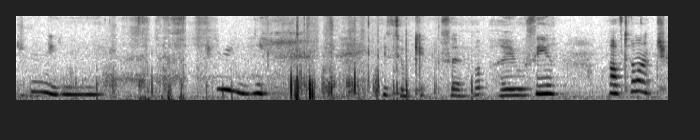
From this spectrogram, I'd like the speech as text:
Tree. Tree. He's so cute. So I will see you after lunch.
